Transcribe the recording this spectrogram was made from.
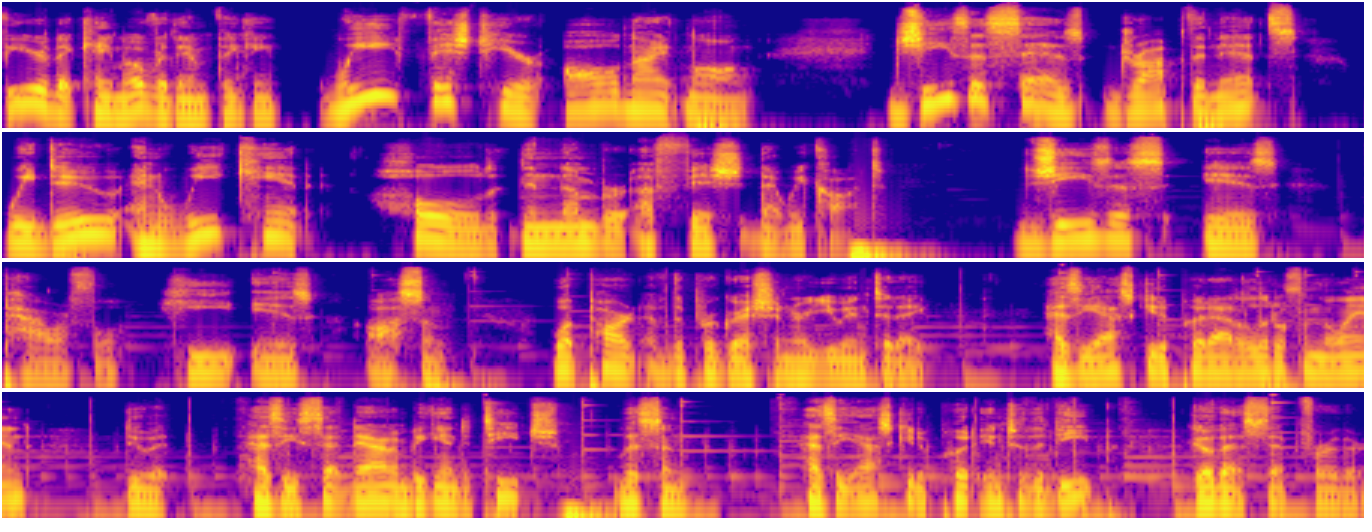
fear that came over them, thinking, We fished here all night long. Jesus says, Drop the nets. We do, and we can't hold the number of fish that we caught. Jesus is powerful. He is awesome. What part of the progression are you in today? Has He asked you to put out a little from the land? Do it. Has He sat down and began to teach? Listen. Has He asked you to put into the deep? Go that step further.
